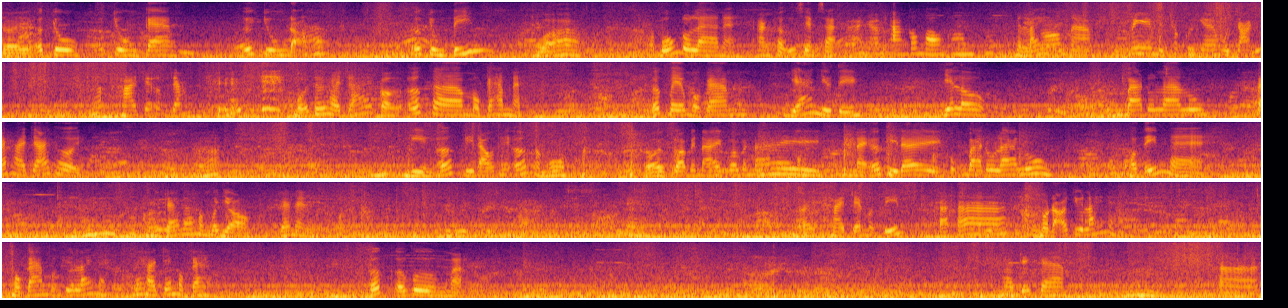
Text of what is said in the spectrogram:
rồi ớt chuông ớt chuông cam ớt chuông đỏ ớt chuông tím. Wow 4 đô la nè ăn thử xem sao. Ăn có ngon không? Mình lấy. ngon nè mấy em một trăm gram một Đó, hai trái ớt trắng. Mỗi thứ hai trái còn ớt à, màu cam nè. Ớt beo màu cam giá nhiêu tiền? Yellow 3 đô la luôn. Lấy hai trái thôi. Đó nghiền ớt, đi đâu thấy ớt là mua. Rồi, qua bên này, qua bên đây. Bên này ớt gì đây? Cũng 3 đô la luôn. Màu tím nè. Con trái đó không có giòn. Trái này nè. Rồi, hai trái màu tím. Ha ha. Màu đỏ chưa lấy nè. Màu cam vẫn chưa lấy nè. Lấy hai trái màu cam. Ớt ở vườn mà. Trái cam. Ừm. à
